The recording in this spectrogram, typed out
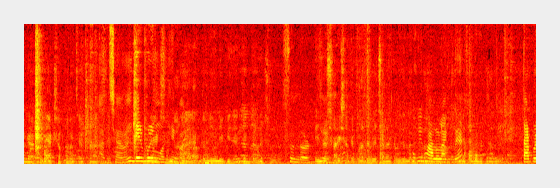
আগে আসছে এক সপ্তাহ হয়েছে আচ্ছা মানে দেড় ভরির মধ্যে হ্যাঁ, একদম ইউনিক ডিজাইন দেখতে অনেক সুন্দর। সুন্দর এগুলো শাড়ির সাথে পরা যাবে চাদর কামিজের লাগে খুবই ভালো লাগবে। তারপর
